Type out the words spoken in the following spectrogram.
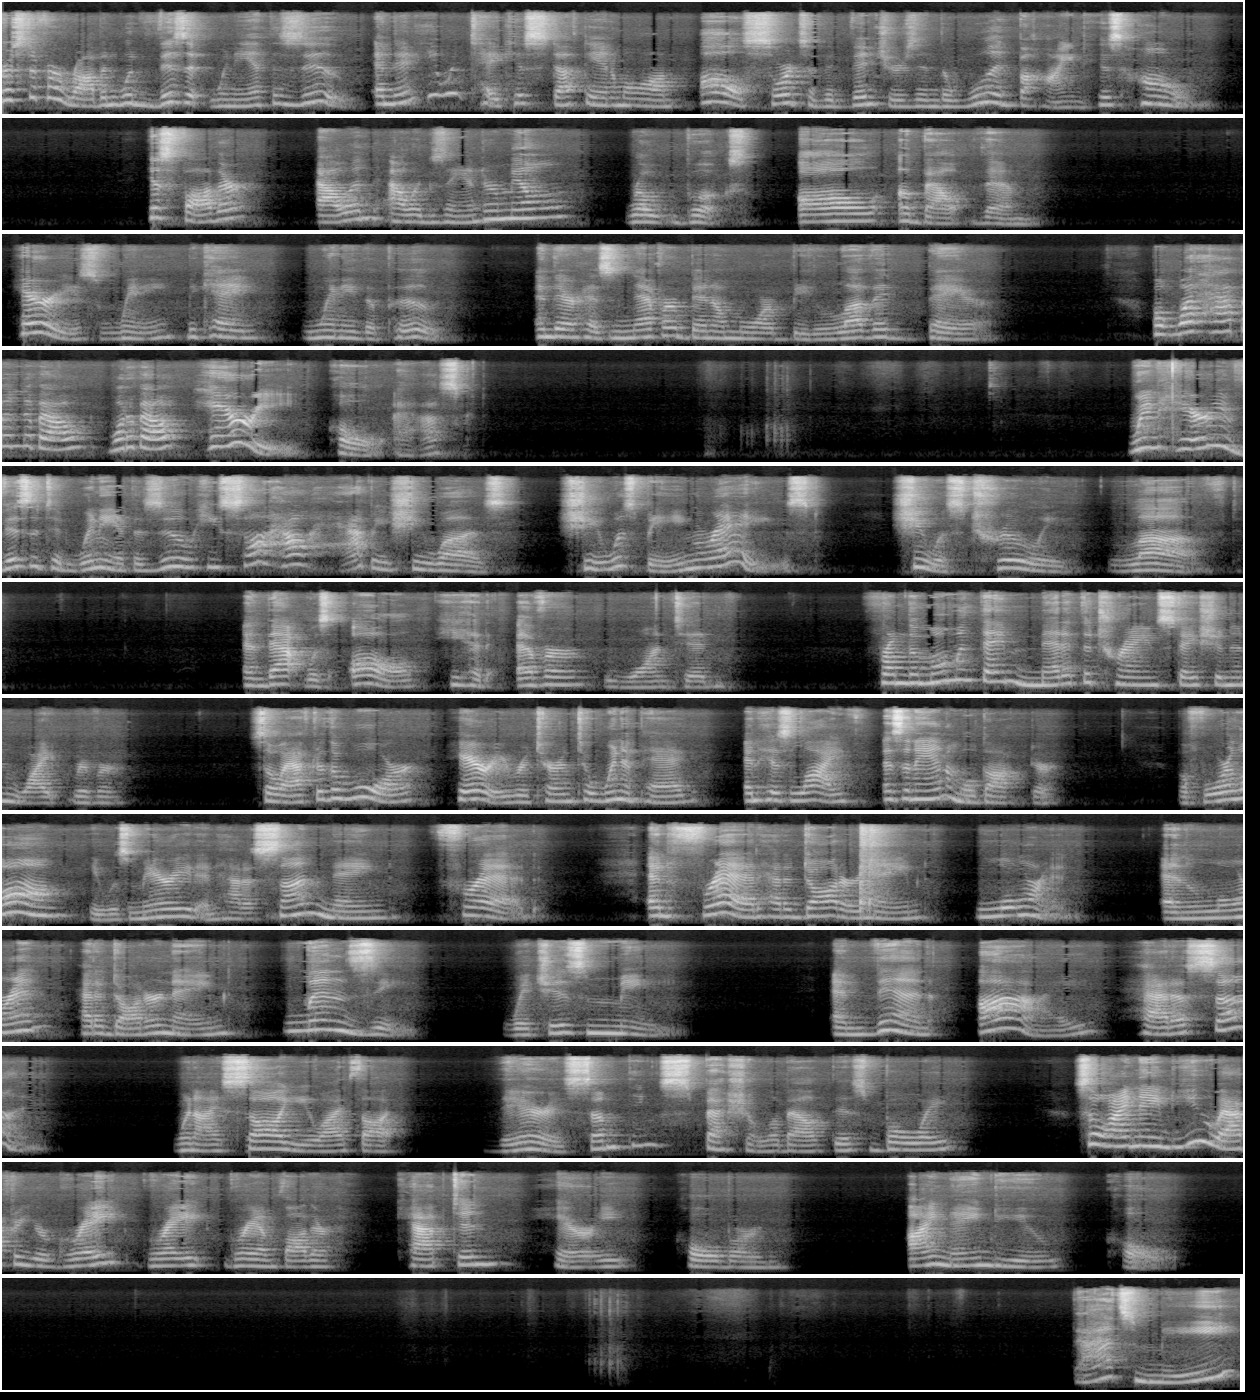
Christopher Robin would visit Winnie at the zoo, and then he would take his stuffed animal on all sorts of adventures in the wood behind his home. His father, Alan Alexander Milne, wrote books all about them. Harry's Winnie became Winnie the Pooh, and there has never been a more beloved bear but what happened about, what about Harry? Cole asked. When Harry visited Winnie at the zoo, he saw how happy she was. She was being raised. She was truly loved. And that was all he had ever wanted. From the moment they met at the train station in White River, so after the war, Harry returned to Winnipeg and his life as an animal doctor. Before long, he was married and had a son named Fred. And Fred had a daughter named Lauren. And Lauren had a daughter named Lindsay, which is me. And then I had a son. When I saw you, I thought, there is something special about this boy. So I named you after your great great grandfather, Captain Harry Colebourn. I named you Cole. That's me,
